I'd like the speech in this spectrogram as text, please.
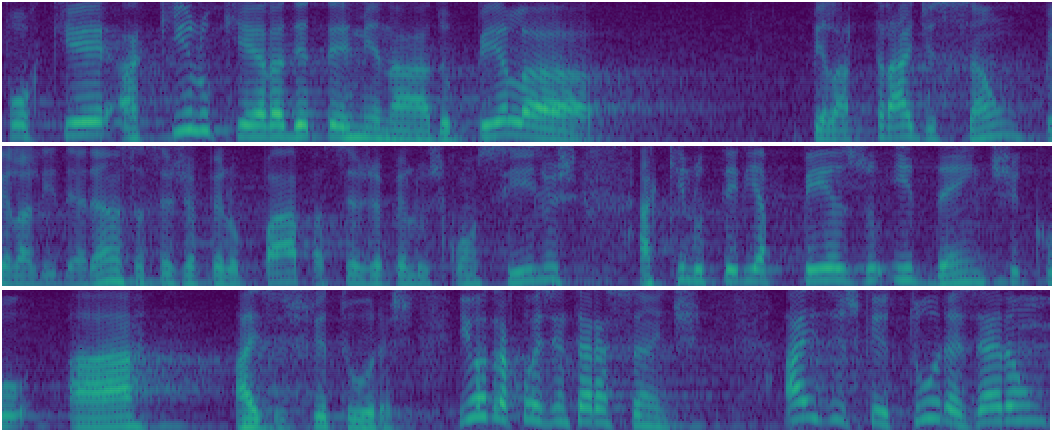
porque aquilo que era determinado pela, pela tradição, pela liderança, seja pelo Papa, seja pelos concílios, aquilo teria peso idêntico às Escrituras. E outra coisa interessante, as Escrituras eram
